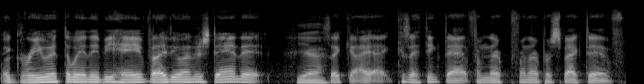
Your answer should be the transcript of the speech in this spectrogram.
agree with the way they behave, but I do understand it. Yeah. It's like I because I think that from their from their perspective,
